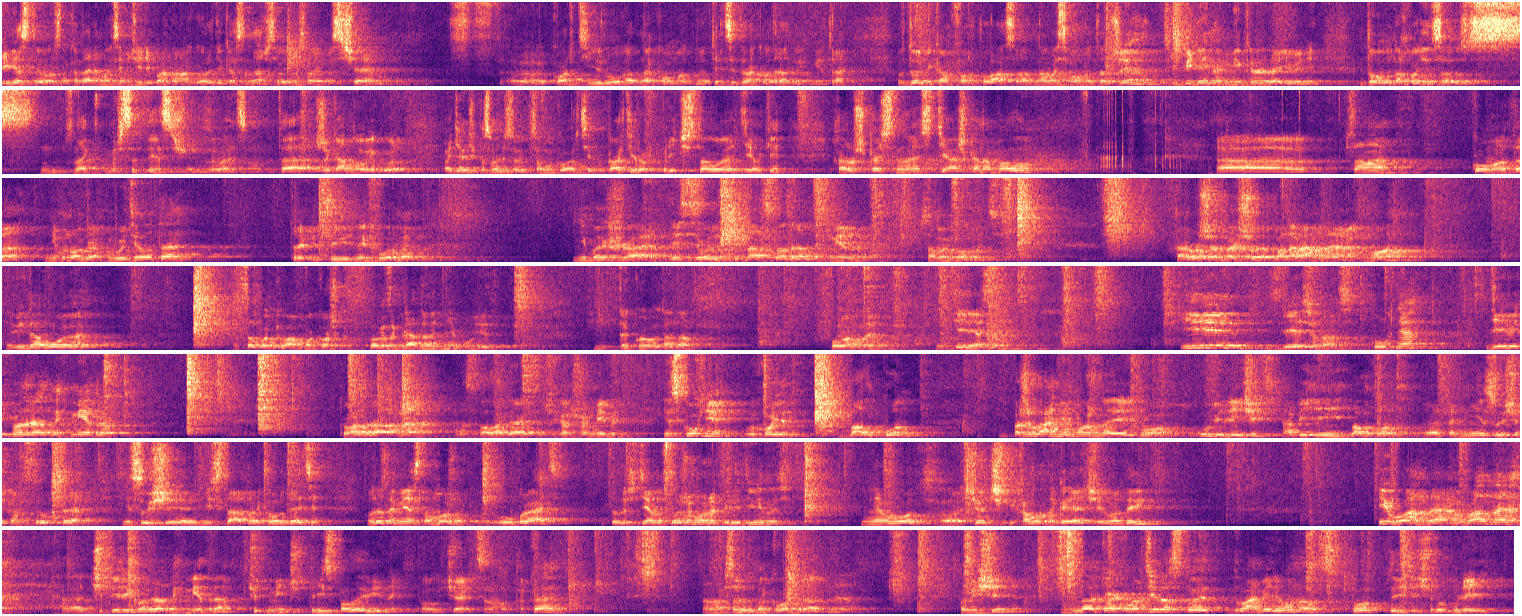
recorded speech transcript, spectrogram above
Приветствую вас на канале Максима Черепанова о городе Краснодар. Сегодня мы с вами посещаем э, квартиру однокомнатную, 32 квадратных метра, в доме комфорт-класса на восьмом этаже в юбилейном микрорайоне. Дом находится в знак Мерседес, еще называется он. Это ЖК Новый город. Пойдемте посмотрим свою саму квартиру. Квартира в причастовой отделке. Хорошая качественная стяжка на полу. Э, сама Комната немного вытянута, трапециевидной формы, небольшая. Здесь всего лишь 15 квадратных метров в самой комнате. Хорошее большое панорамное окно видовое. Особо к вам в окошко только заглядывать не будет. Такой вот оно формы интересный. И здесь у нас кухня 9 квадратных метров. Квадратная, располагается очень хорошо мебель. Из кухни выходит балкон. По желанию можно его увеличить, объединить балкон. Это не несущая конструкция, несущие места только вот эти. Вот это место можно убрать, эту стену тоже можно передвинуть. Вот, э, счетчики холодной горячей воды. И ванная. Ванная 4 э, квадратных метра, чуть меньше, 3,5 получается она вот такая. Она абсолютно квадратная помещение. Такая квартира стоит 2 миллиона 100 тысяч рублей.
